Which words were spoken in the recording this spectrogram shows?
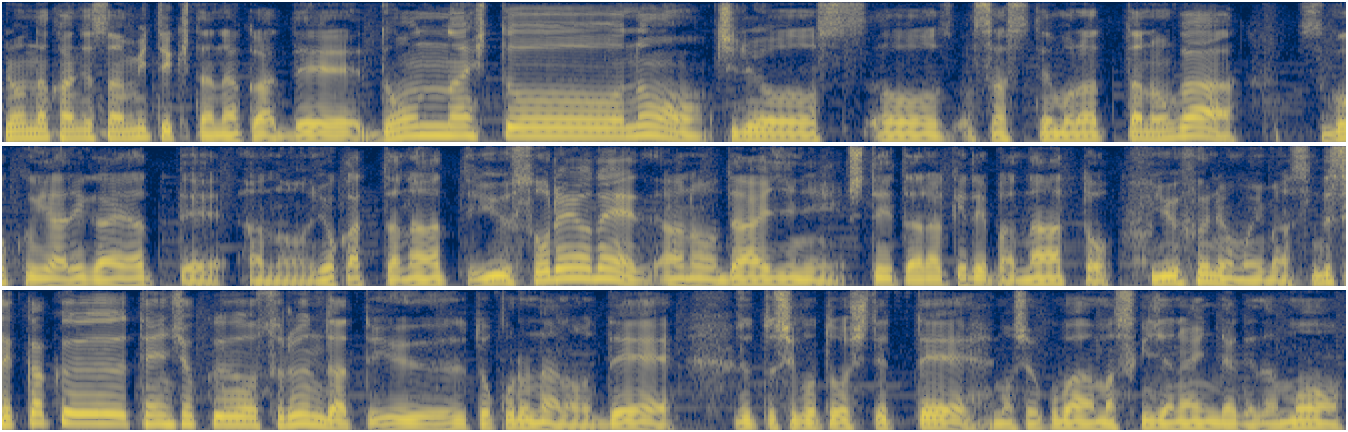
いろんな患者さん見てきた中でどんな人の治療をさせてもらったのがすごくやりがいあってあの良かったなっていうそれをねあの大事にしていただければなというふうに思います。でせっかく転職をするんだっていうところなのでずっと仕事をしててもう職場はあんま好きじゃないんだけども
